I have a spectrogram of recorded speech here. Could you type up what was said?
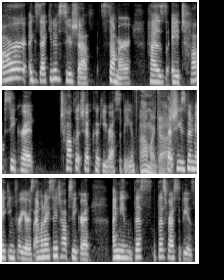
our executive sous chef, Summer, has a top secret chocolate chip cookie recipe. Oh my gosh. That she's been making for years. And when I say top secret, I mean this this recipe is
